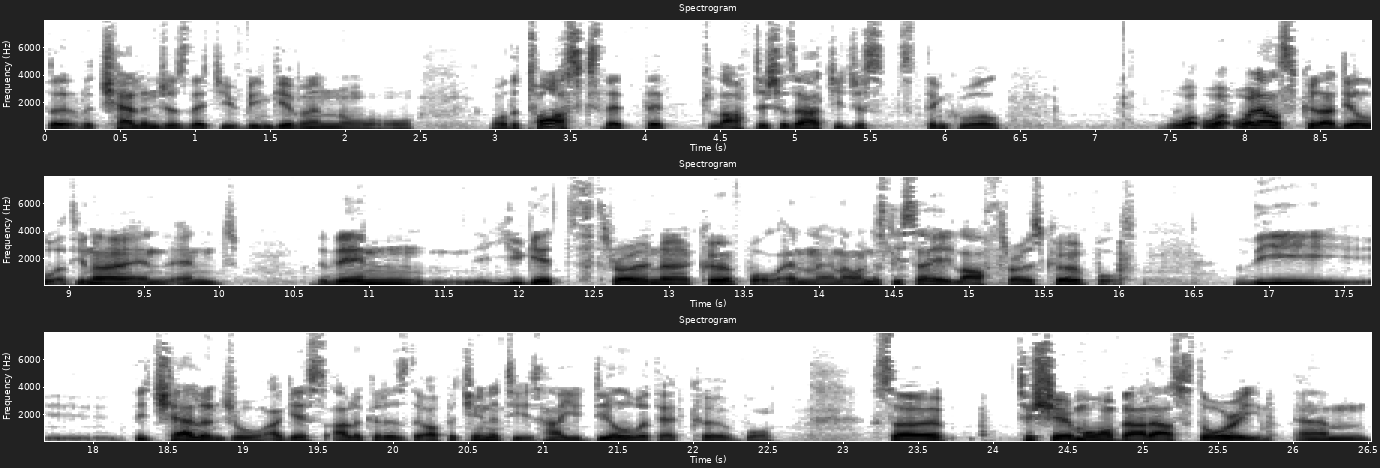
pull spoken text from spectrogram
the, the challenges that you've been given or, or, or the tasks that, that life dishes out, you just think, well, what, what, what else could I deal with, you know, and, and, then you get thrown a curveball. And, and I honestly say life throws curveballs. The, the challenge, or I guess I look at it as the opportunity, is how you deal with that curveball. So to share more about our story, um,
